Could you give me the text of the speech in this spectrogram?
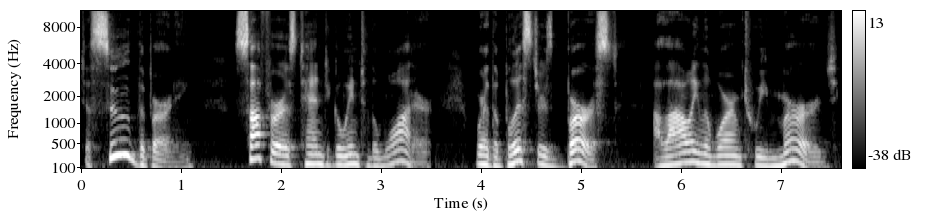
To soothe the burning, sufferers tend to go into the water where the blisters burst, allowing the worm to emerge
